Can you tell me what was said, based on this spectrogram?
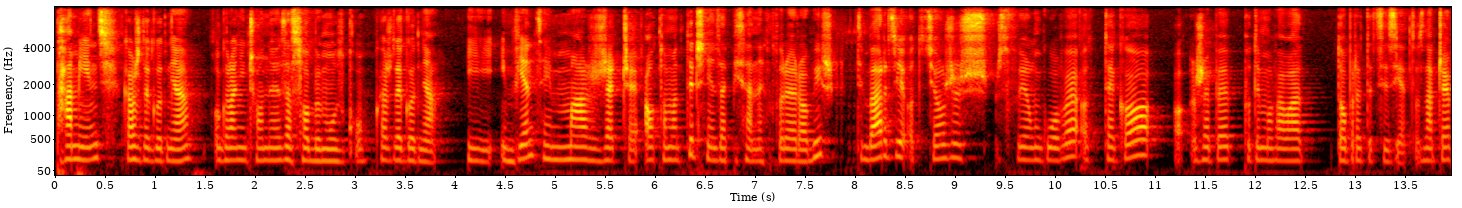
pamięć każdego dnia, ograniczone zasoby mózgu każdego dnia. I im więcej masz rzeczy automatycznie zapisanych, które robisz, tym bardziej odciążysz swoją głowę od tego, żeby podejmowała dobre decyzje. To znaczy,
